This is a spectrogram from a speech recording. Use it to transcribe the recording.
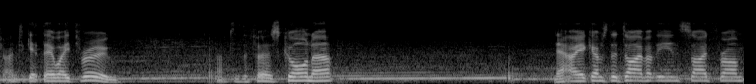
trying to get their way through. To the first corner. Now here comes the dive up the inside from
